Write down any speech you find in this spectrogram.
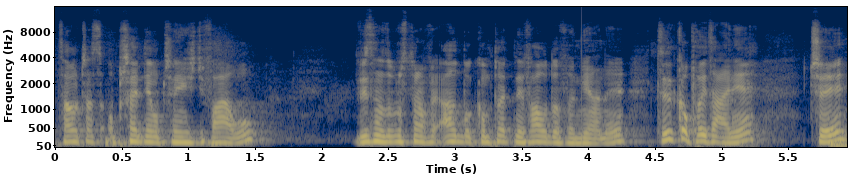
cały czas o przednią część wału, więc na dobrą sprawę albo kompletny wał do wymiany, tylko pytanie, czy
